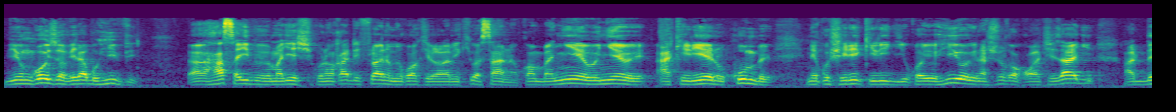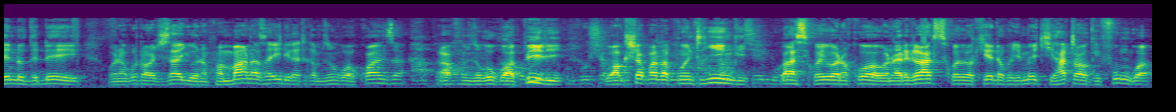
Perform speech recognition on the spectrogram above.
viongozi wa vilabu hivi Uh, hasa hivi vya majeshi kuna wakati fulani umekuwa kilalamikiwa sana kwamba nyie wenyewe akili yenu kumbe ni kushiriki ligi. Kwa hiyo hiyo inashuka kwa wachezaji. At the end of the day unakuta wachezaji wanapambana zaidi katika mzunguko wa kwanza, alafu mzunguko wa pili wakishapata pointi nyingi, basi kwa hiyo wanakuwa wana relax. Kwa hiyo wakienda kwenye mechi hata wakifungwa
